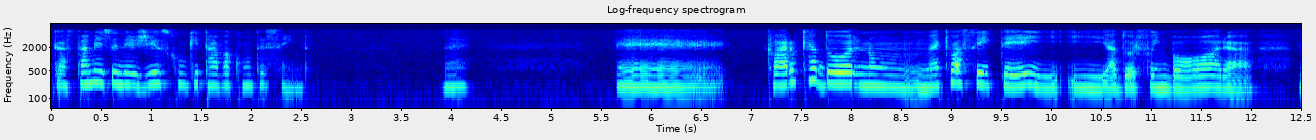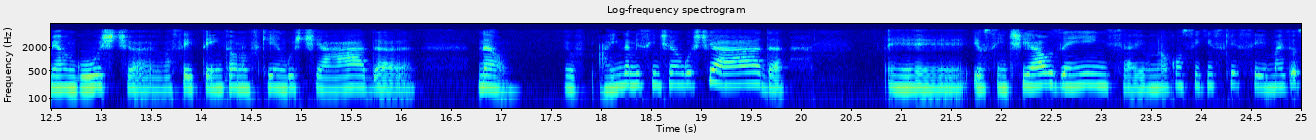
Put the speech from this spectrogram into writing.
gastar minhas energias com o que estava acontecendo, né? É, claro que a dor não, não é que eu aceitei e, e a dor foi embora, minha angústia, eu aceitei, então não fiquei angustiada. Não, Eu ainda me sentia angustiada, é, eu sentia ausência, eu não conseguia esquecer, mas eu,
